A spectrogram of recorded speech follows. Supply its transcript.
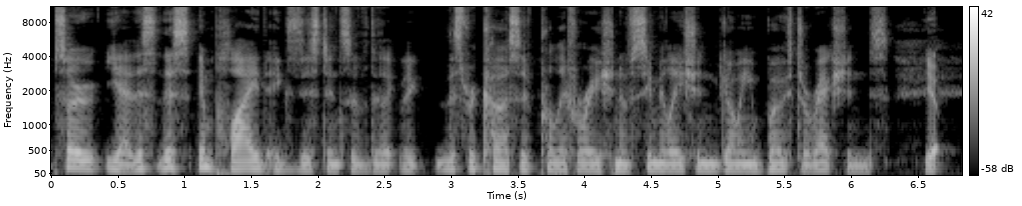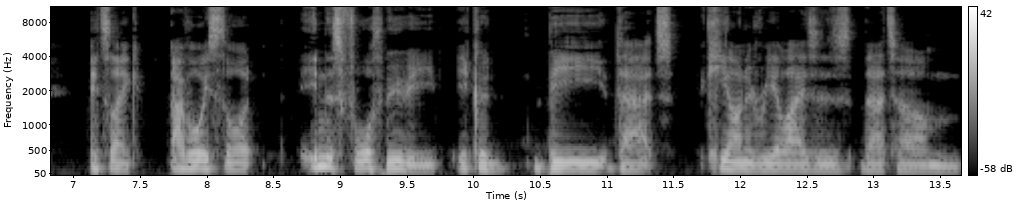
so yeah this this implied existence of the, the this recursive proliferation of simulation going in both directions. Yep. it's like i've always thought in this fourth movie it could be that keanu realizes that um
